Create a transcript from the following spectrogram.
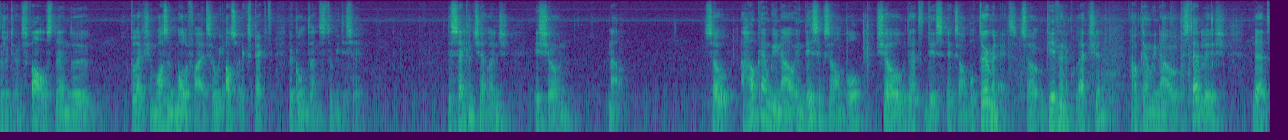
returns false, then the collection wasn't modified, so we also expect the contents to be the same. The second challenge is shown now. So how can we now in this example show that this example terminates? So given a collection, how can we now establish that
